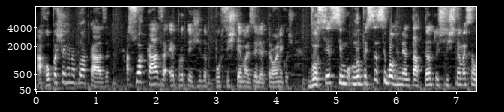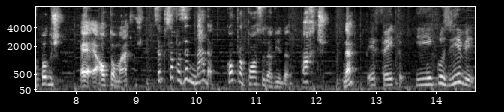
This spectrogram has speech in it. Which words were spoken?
a roupa chega na tua casa, a sua casa é protegida por sistemas eletrônicos, você se, não precisa se movimentar tanto, os sistemas são todos é, é, automáticos. Você não precisa fazer nada. Qual o propósito da vida? Arte, né? Perfeito. E, inclusive,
